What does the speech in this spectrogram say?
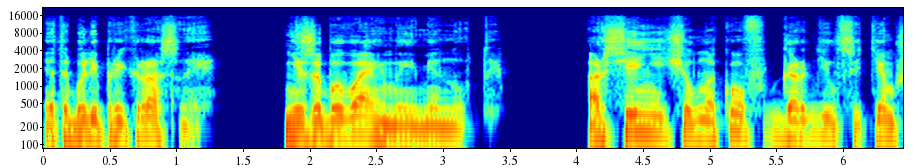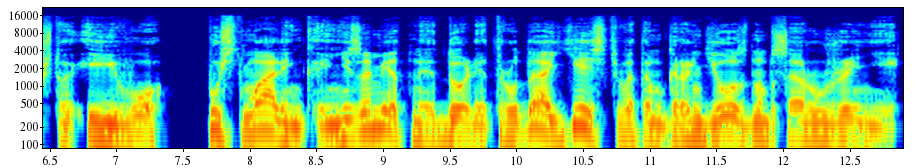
Это были прекрасные, незабываемые минуты. Арсений Челноков гордился тем, что и его, пусть маленькая, незаметная доля труда есть в этом грандиозном сооружении,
